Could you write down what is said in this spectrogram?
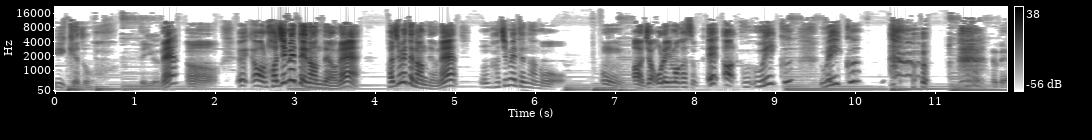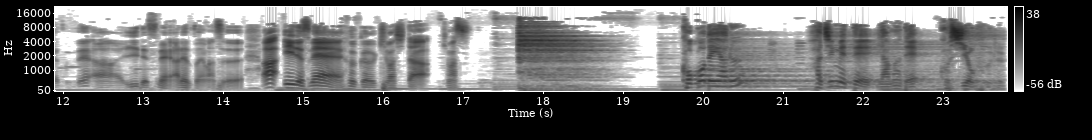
いいけど、っていうね。うん。え、あ、初めてなんだよね。初めてなんだよね。うん、初めてなの。うん。あ、じゃあ俺に任す。え、あ、上行く？上行く？ってやつですね。あいいですね。ありがとうございます。あ、いいですね。服来ました。来ます。ここでやる？初めて山で腰を振る。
